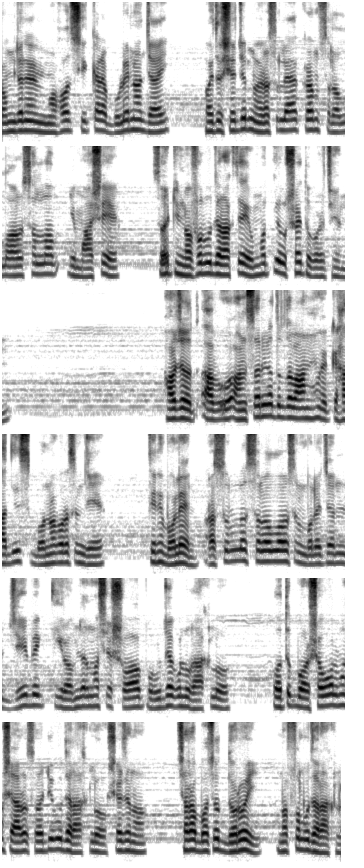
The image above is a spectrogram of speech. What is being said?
রমজানের মহৎ শিক্ষারা ভুলে না যায়, হয়তো সেজন্য রাসুল আকরাম সাল্লাহ সাল্লাম এই মাসে ছয়টি নফল রোজা রাখতে উম্মদকে উৎসাহিত করেছেন। হজরত আবু আনসারি রাদুল্লাহ আনহু একটি হাদিস বর্ণনা করেছেন যে, তিনি বলেন রাসুল্লাহ সাল্লাম বলেছেন, যে ব্যক্তি রমজান মাসে সব রোজাগুলো রাখল, অতঃপর সবল মাসে আরও ছয়টি রোজা রাখল, সে যেন সারা বছর ধরেই নফল রোজা রাখল।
